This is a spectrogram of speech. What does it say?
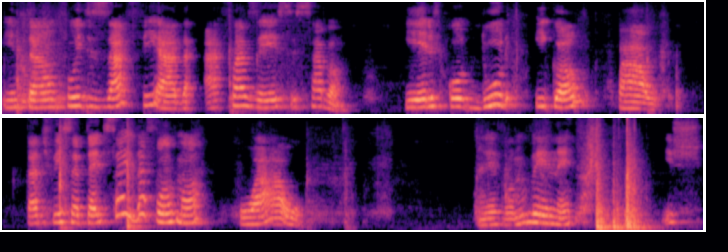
então, fui desafiada a fazer esse sabão. E ele ficou duro, igual pau. Tá difícil até de sair da forma, ó. Uau! É, vamos ver, né? Ixi.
